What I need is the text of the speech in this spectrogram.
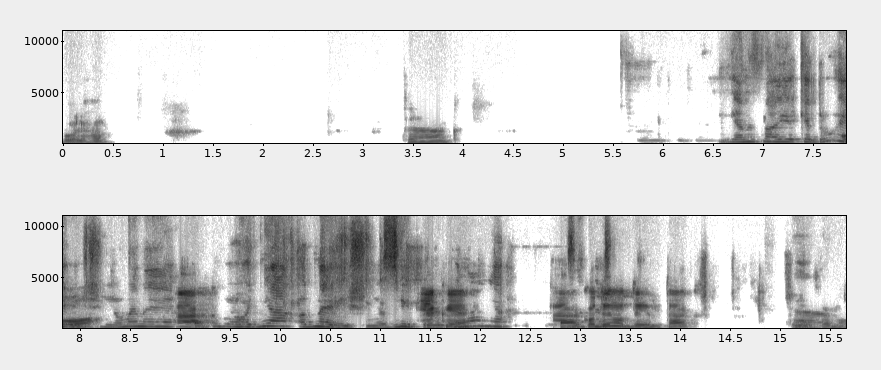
Ольга? Так. Я не знаю, яке друге О, рішення. У мене так. доброго дня одне рішення. Звіт про Яке? виконання Так, один-один, так? Е, Слухаємо.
